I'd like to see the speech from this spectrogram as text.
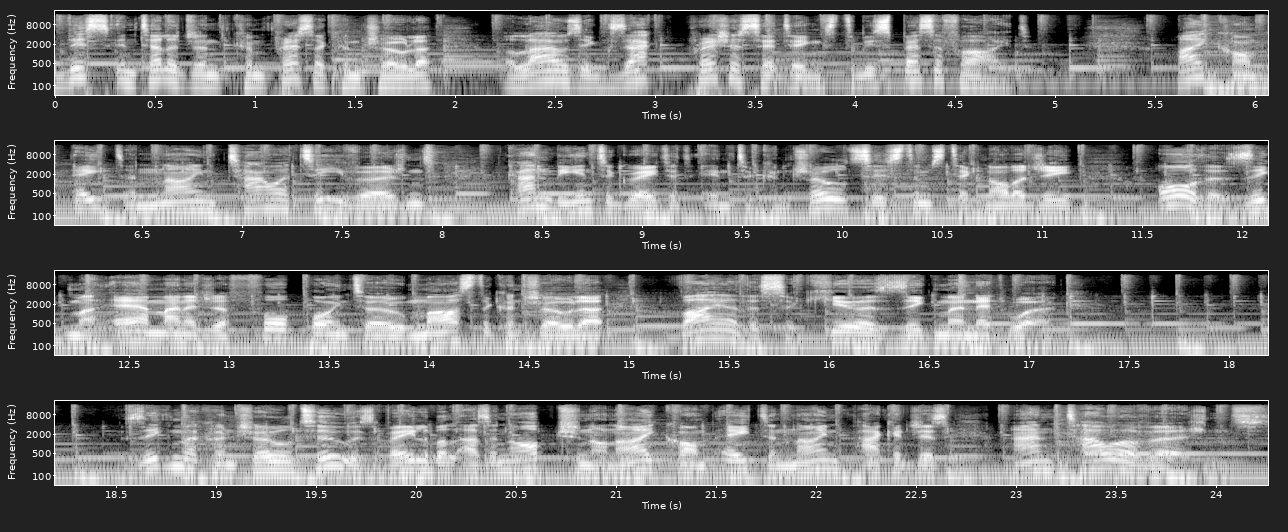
This intelligent compressor controller allows exact pressure settings to be specified, iComp 8 and 9 Tower T versions can be integrated into Control Systems technology or the Sigma Air Manager 4.0 master controller via the secure Sigma network. Sigma Control 2 is available as an option on iComp 8 and 9 packages and Tower versions.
